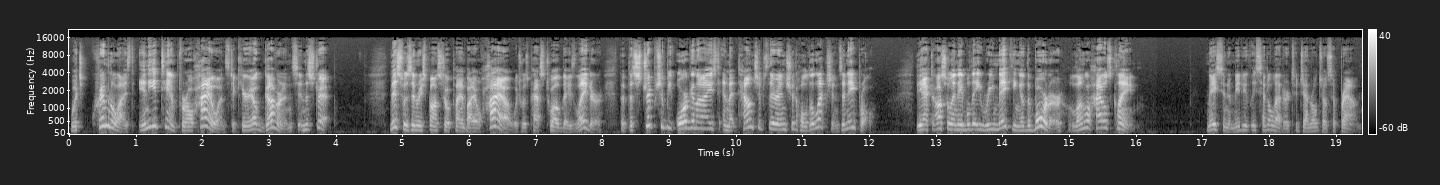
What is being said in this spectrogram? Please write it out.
which criminalized any attempt for Ohioans to carry out governance in the Strip. This was in response to a plan by Ohio, which was passed 12 days later, that the Strip should be organized and that townships therein should hold elections in April. The act also enabled a remaking of the border along Ohio's claim. Mason immediately sent a letter to General Joseph Brown.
